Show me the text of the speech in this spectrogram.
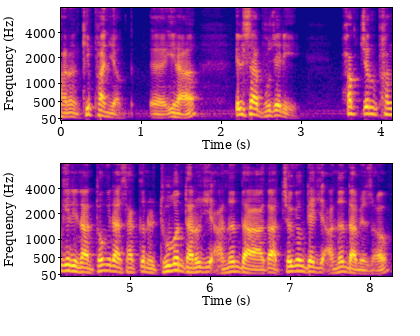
하는 기판력이나 일사부절이 확정 판결이 난 동일한 사건을 두 번 다루지 않는다가 적용되지 않는다면서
